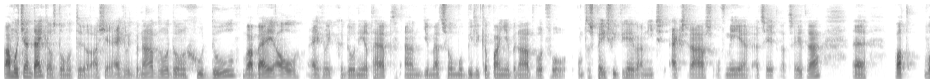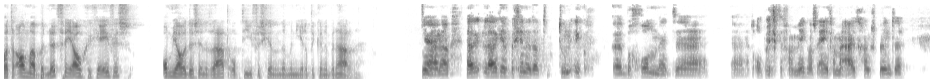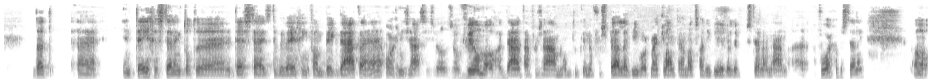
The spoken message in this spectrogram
waar moet je aan denken als donateur? Als je eigenlijk benaderd wordt door een goed doel, waarbij je al eigenlijk gedoneerd hebt, en je met zo'n mobiele campagne benaderd wordt voor, om te specifiek te geven aan iets extra's of meer, et cetera, et cetera. Uh, wat wordt er allemaal benut van jouw gegevens om jou dus inderdaad op die verschillende manieren te kunnen benaderen? Ja, nou, laat, ik even beginnen dat toen ik uh, begon met uh, het oprichten van MIG, was een van mijn uitgangspunten dat in tegenstelling tot de, destijds de beweging van big data, hè, organisaties wilden zoveel mogelijk data verzamelen om te kunnen voorspellen wie wordt mijn klant en wat zou die weer willen bestellen na een vorige bestelling,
